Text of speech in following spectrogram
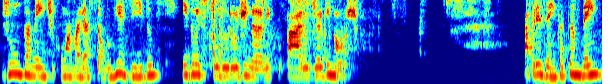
juntamente com a avaliação do resíduo e do estudo urodinâmico para o diagnóstico apresenta também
